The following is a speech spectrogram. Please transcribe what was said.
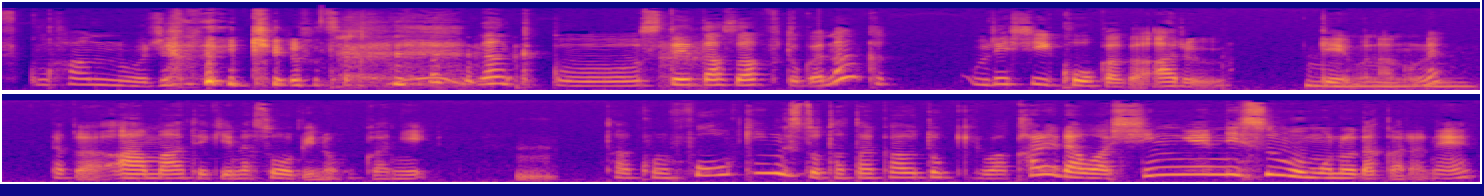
副反応じゃないけどさ なんかこうステータスアップとかなんか嬉しい効果があるゲームなのね。だからアーマー的な装備の他に。うん。ただこのフォーキングスと戦う時は彼らは深淵に住むものだからね。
